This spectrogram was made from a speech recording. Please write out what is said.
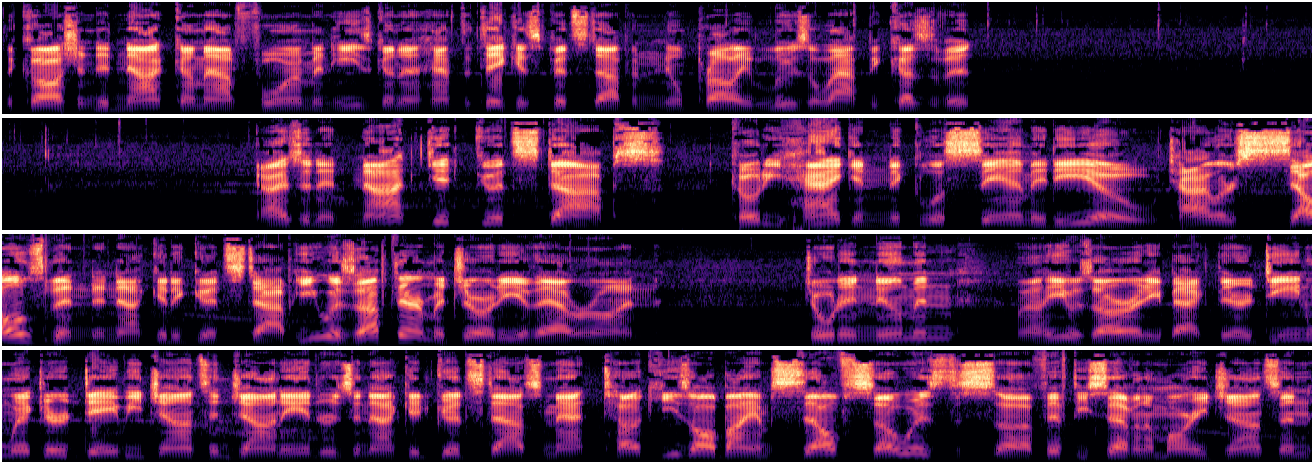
the caution did not come out for him, and he's going to have to take his pit stop, and he'll probably lose a lap because of it. Guys that did not get good stops Cody Hagen, Nicholas Amadio, Tyler Selzman did not get a good stop. He was up there majority of that run. Jordan Newman, well, he was already back there. Dean Wicker, Davey Johnson, John Andrews did not get good stops. Matt Tuck, he's all by himself. So is the uh, 57 of Marty Johnson.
